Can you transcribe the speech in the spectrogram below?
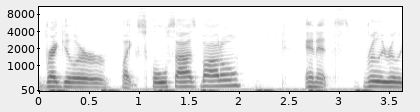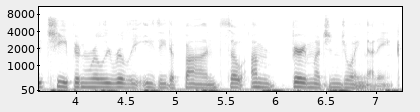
regular like school size bottle and it's really really cheap and really really easy to find. So I'm very much enjoying that ink.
